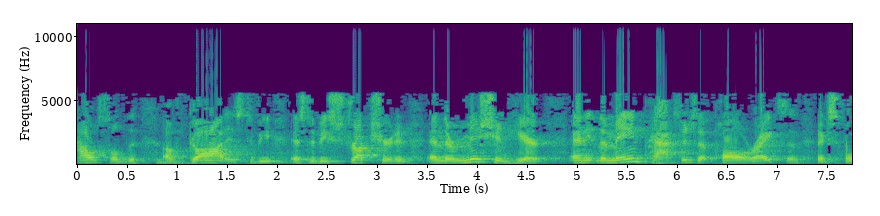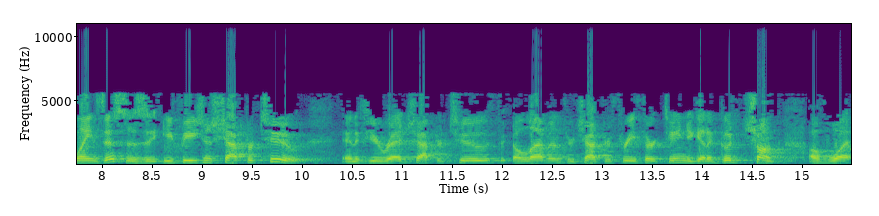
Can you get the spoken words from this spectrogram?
household of God is to be, is to be structured and, and their mission here. And the main passage that Paul writes and explains this is Ephesians chapter 2. And if you read chapter 2, 11 through chapter 3, 13, you get a good chunk of what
